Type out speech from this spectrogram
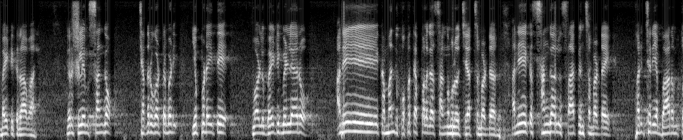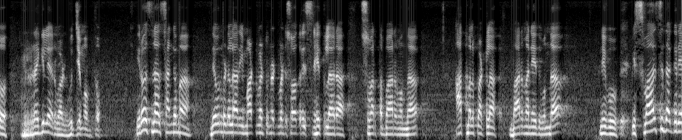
బయటికి రావాలి. ఎరుషులేం సంఘం చెదరగొట్టబడి ఎప్పుడైతే వాళ్ళు బయటికి వెళ్ళారో అనేక మంది కుపతెప్పలుగా సంఘములో చేర్చబడ్డారు. అనేక సంఘాలు స్థాపించబడ్డాయి. పరిచర్య భారంతో రగిలారు వాళ్ళు ఉద్యమంతో. ఈరోజున సంగమ దేవుని బిడ్డలారా ఈ మాట వింటున్నటువంటి సోదరి స్నేహితులారా స్వార్థ భారం ఉందా? ఆత్మల పట్ల భారం అనేది ఉందా? నీవు విశ్వాసి దగ్గరే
